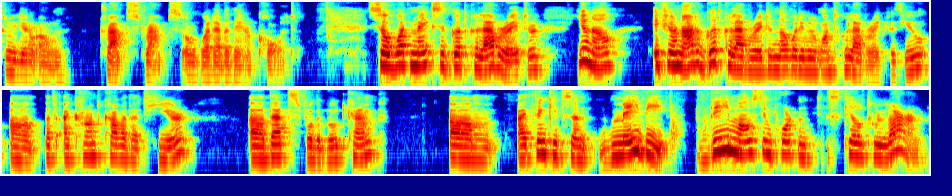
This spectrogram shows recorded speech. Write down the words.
through your own trap straps or whatever they are called. So, what makes a good collaborator? You know, if you're not a good collaborator, nobody will want to collaborate with you. Uh, but I can't cover that here. Uh, that's for the boot camp. Um, I think it's an maybe the most important skill to learn.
